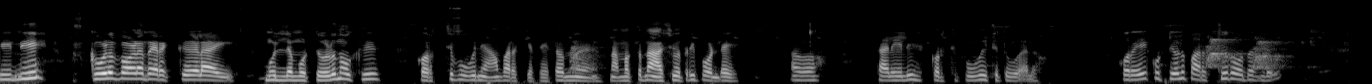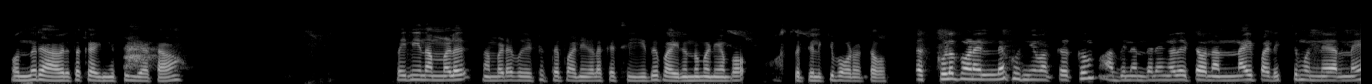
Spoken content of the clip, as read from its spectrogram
ഇനി സ്കൂളിൽ പോണ തിരക്കുകളായി. മുല്ലമുട്ടുകൾ നോക്ക്. കുറച്ച് പൂവ് ഞാൻ പറിക്കട്ടെ കേട്ടോ ഒന്ന്. നമുക്കൊന്ന് ആശുപത്രി പോണ്ടേ. അപ്പോൾ തലയിൽ കുറച്ച് പൂവ് വെച്ചിട്ട് പോവാലോ. കുറേ കുട്ടികൾ പറിച്ചു തോന്നുന്നുണ്ട്. ഒന്ന് രാവിലത്തെ കഴിഞ്ഞിട്ടില്ല കേട്ടോ അപ്പം ഇനി നമ്മൾ നമ്മുടെ വീട്ടിലത്തെ പണികളൊക്കെ ചെയ്ത് പതിനൊന്ന് മണിയാകുമ്പോൾ ഹോസ്പിറ്റലിലേക്ക് പോകണം കേട്ടോ സ്കൂളിൽ പോണ എല്ലാ കുഞ്ഞുമക്കൾക്കും അഭിനന്ദനങ്ങൾ കേട്ടോ നന്നായി പഠിച്ച് മുന്നേറണേ.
